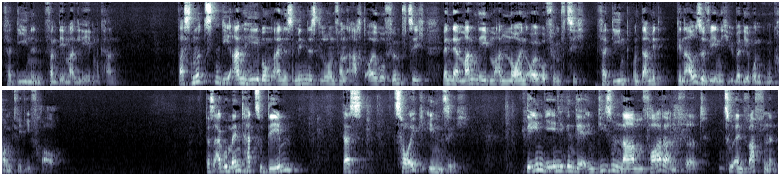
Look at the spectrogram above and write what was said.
verdienen, von dem man leben kann. Was nutzt denn die Anhebung eines Mindestlohns von 8,50 Euro, wenn der Mann nebenan 9,50 Euro verdient und damit genauso wenig über die Runden kommt wie die Frau? Das Argument hat zudem das Zeug in sich, denjenigen, der in diesem Namen fordernd wird, zu entwaffnen.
